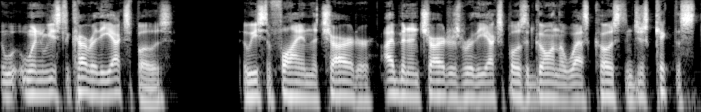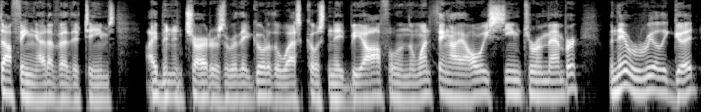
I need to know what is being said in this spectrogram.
when we used to cover the expos. We used to fly in the charter. I've been in charters where the expos would go on the West Coast and just kick the stuffing out of other teams. I've been in charters where they'd go to the West Coast and they'd be awful. And the one thing I always seem to remember when they were really good,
